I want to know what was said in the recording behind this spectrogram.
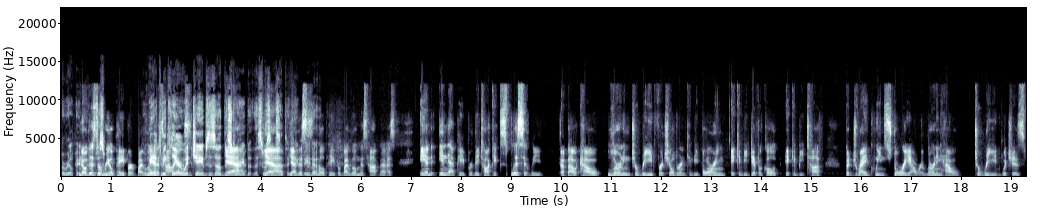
a real paper? No, this is a real paper by. We have Miss to be Hot clear Mess. when James is on the yeah, stream that this wasn't yeah, something. Yeah, this is a little paper by Lil Miss Hot Mess, and in that paper they talk explicitly about how learning to read for children can be boring, it can be difficult, it can be tough. But Drag Queen Story Hour, learning how to read, which is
